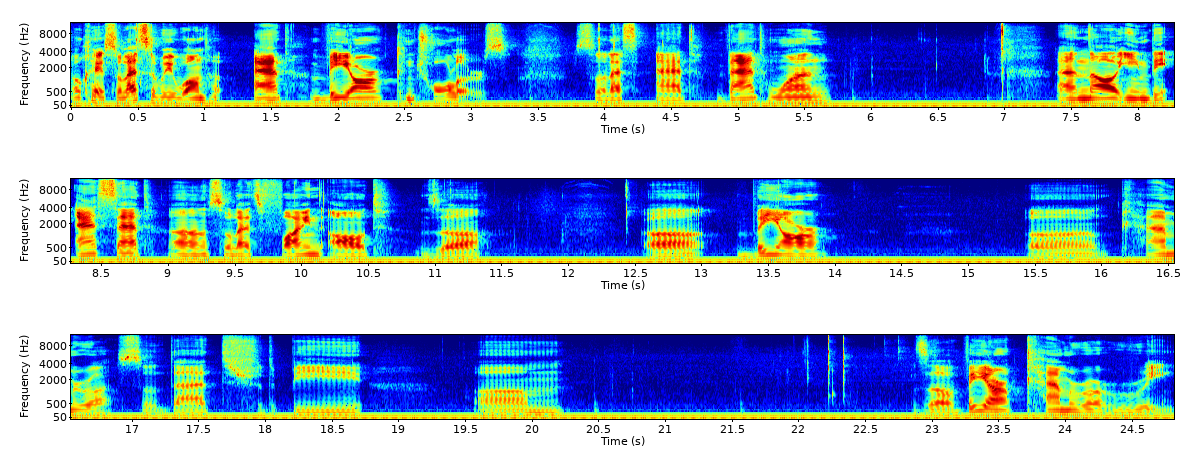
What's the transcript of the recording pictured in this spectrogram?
Okay, so let's say we want to add VR controllers. So let's add that one. And now in the asset, uh, so let's find out the uh, VR uh, camera. So that should be um, the VR camera rig.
